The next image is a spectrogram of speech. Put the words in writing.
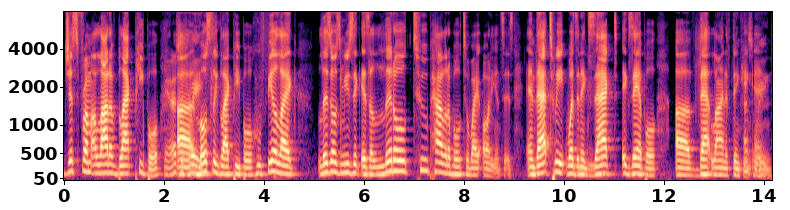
just from a lot of black people, Yeah, that's uh, mostly black people who feel like Lizzo's music is a little too palatable to white audiences, and that tweet was an exact example of that line of thinking. That's weak. and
